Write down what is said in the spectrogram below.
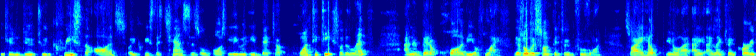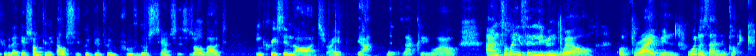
we can do to increase the odds or increase the chances of us living a better quantity, so the length, and a better quality of life. There's always something to improve on. So I help, you know, I, I like to encourage people that there's something else you could do to improve those chances. It's all about increasing the odds, right? Yeah. Exactly. Wow. And so when you say living well or thriving, what does that look like?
